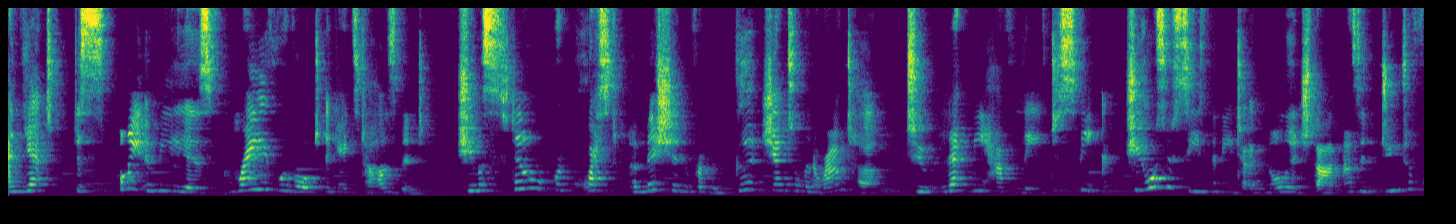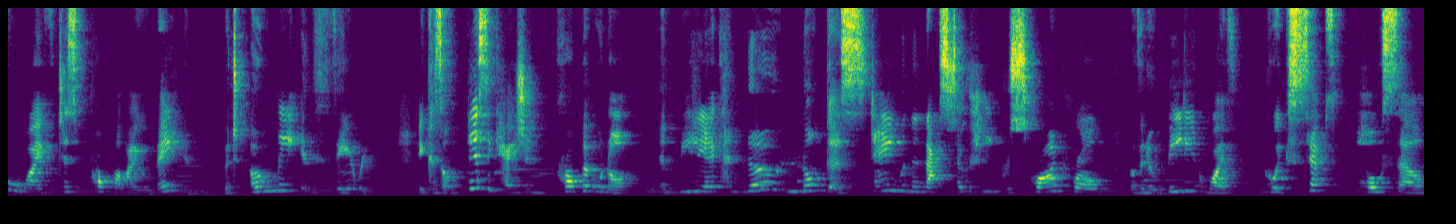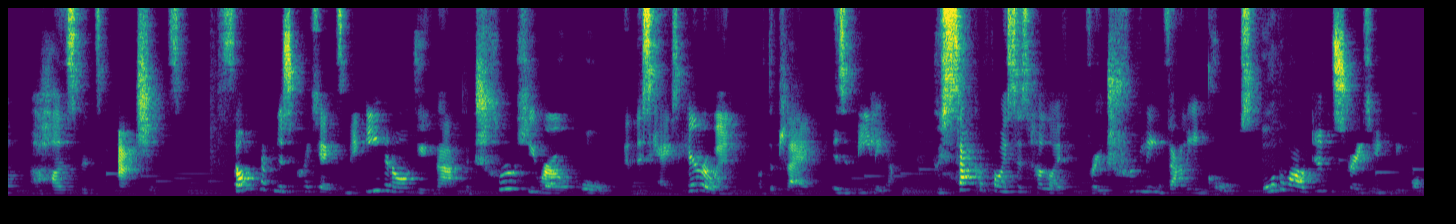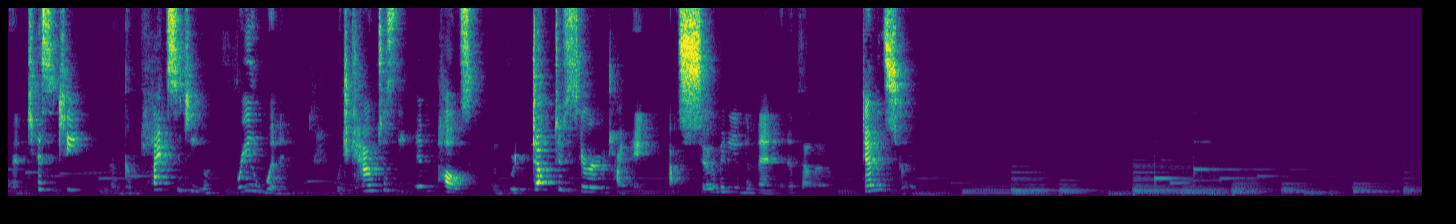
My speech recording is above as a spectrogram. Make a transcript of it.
And yet, despite Emilia's brave revolt against her husband, she must still request permission from the good gentleman around her to let me have leave to speak. She also sees the need to acknowledge that as a dutiful wife, it is proper I obey him, but only in theory. Because on this occasion, proper or not, Emilia can no longer stay within that socially prescribed role of an obedient wife who accepts wholesale her husband's actions. Some feminist critics may even argue that the true hero, or in this case, heroine, of the play is Emilia, who sacrifices her life for a truly valiant cause, all the while demonstrating the authenticity and complexity of real women, which counters the impulse of reductive stereotyping that so many of the men in Othello demonstrate.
